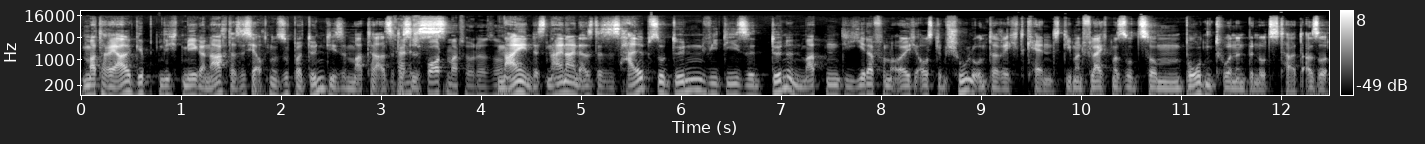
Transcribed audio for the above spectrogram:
Material gibt nicht mega nach. Das ist ja auch nur super dünn, diese Matte. Also Keine das ist, Sportmatte oder so. Nein, das, nein, nein, also das ist halb so dünn wie diese dünnen Matten, die jeder von euch aus dem Schulunterricht kennt, die man vielleicht mal so zum Bodenturnen benutzt hat. Also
